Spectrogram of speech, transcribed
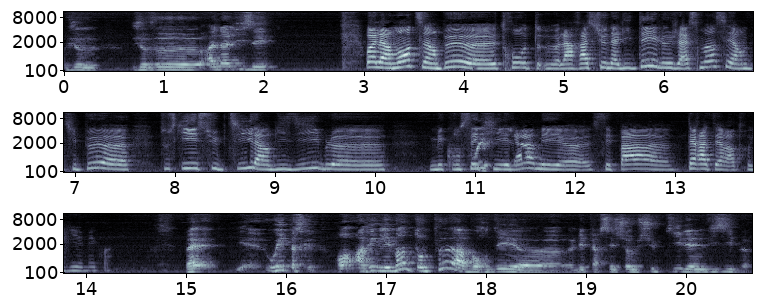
je, je veux analyser. Voilà, la menthe, c'est un peu euh, trop la rationalité, le jasmin, c'est un petit peu euh, tout ce qui est subtil, invisible, euh, mais qu'on sait qui est là, mais c'est pas terre à terre, entre guillemets. Quoi. Ben, oui, parce que avec les menthes, on peut aborder les perceptions subtiles et invisibles,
